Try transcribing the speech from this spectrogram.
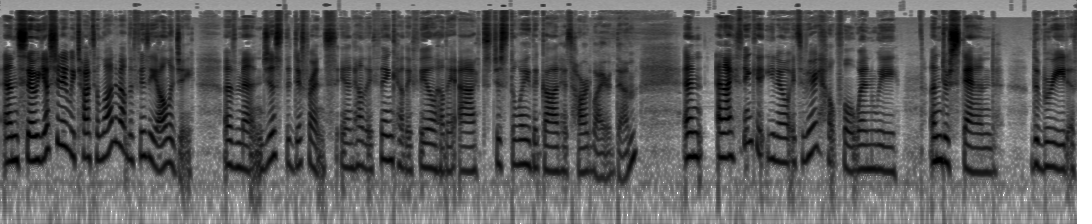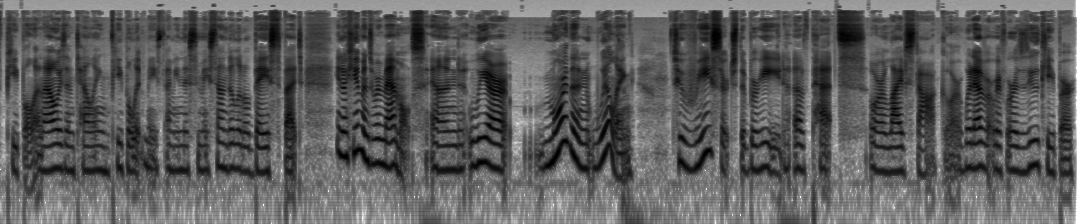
And so yesterday we talked a lot about the physiology of men, just the difference in how they think, how they feel, how they act, just the way that God has hardwired them. And and I think it, you know, it's very helpful when we understand the breed of people. And I always am telling people it may I mean this may sound a little base, but you know, humans were mammals and we are more than willing to research the breed of pets or livestock or whatever, if we're a zookeeper,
